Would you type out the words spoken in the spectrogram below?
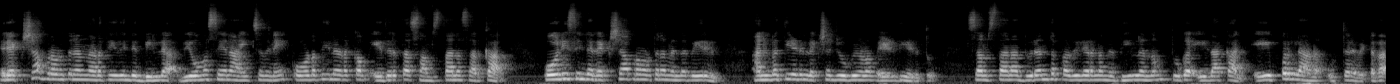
രക്ഷാപ്രവർത്തനം നടത്തിയതിന്റെ ബില്ല് വ്യോമസേന അയച്ചതിനെ കോടതിയിലടക്കം എതിർത്ത സംസ്ഥാന സർക്കാർ പോലീസിന്റെ രക്ഷാപ്രവർത്തനം എന്ന പേരിൽ അൻപത്തിയേഴ് ലക്ഷം രൂപയോളം എഴുതിയെടുത്തു. സംസ്ഥാന ദുരന്ത പ്രതികരണ നിധിയിൽ നിന്നും തുക ഈടാക്കാൻ ഏപ്രിലാണ് ഉത്തരവിട്ടത്.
